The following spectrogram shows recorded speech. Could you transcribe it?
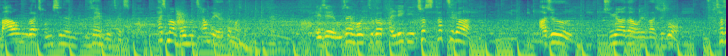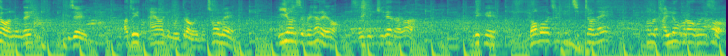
마음과 정신은 우사인 볼트였습니다. 하지만 몸은 사뭇 이랬던 거죠. 네. 이제 우사인 볼트가 달리기 첫 스타트가 아주 중요하다고 해가지고 찾아왔는데 이제 아 되게 다양하게 뭐 있더라고요. 뭐 처음에 이 연습을 해래요. 이렇게 기대다가 이렇게 넘어지기 직전에 한번 달려보라고 해서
